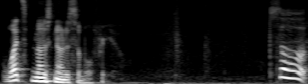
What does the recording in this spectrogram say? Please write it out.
What's most noticeable for you? so,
